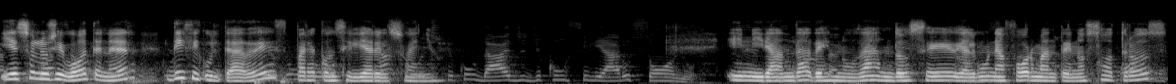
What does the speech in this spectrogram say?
Y eso lo llevó a tener dificultades para conciliar el sueño. Y Miranda desnudándose de alguna forma ante nosotros,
